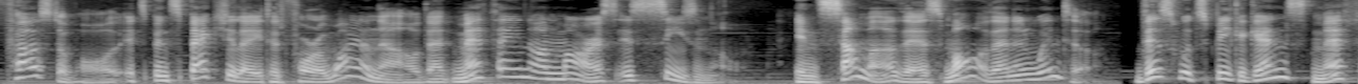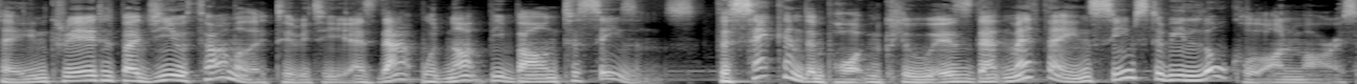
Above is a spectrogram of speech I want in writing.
First of all, it's been speculated for a while now that methane on Mars is seasonal. In summer there's more than in winter. This would speak against methane created by geothermal activity as that would not be bound to seasons. The second important clue is that methane seems to be local on Mars,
